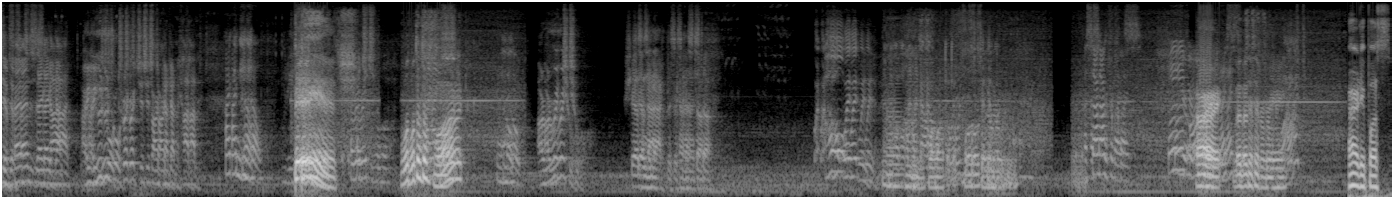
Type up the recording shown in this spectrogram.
The defenses they got, our usual tricks just aren't gonna cut it. I can help. Bitch! What the fuck? I hope. A ritual. She doesn't act this kind of stuff. Wait, hold, wait, wait, wait. Oh, what the fuck? A sacrifice. One of your Alright, arms. that's it for me. What? Alrighty, boss.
